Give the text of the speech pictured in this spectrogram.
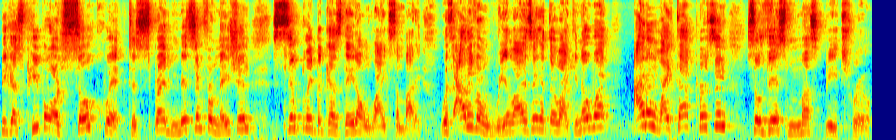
Because people are so quick to spread misinformation simply because they don't like somebody. Without even realizing it, they're like, you know what? I don't like that person, so this must be true.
